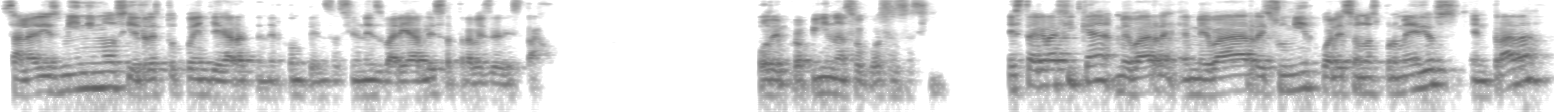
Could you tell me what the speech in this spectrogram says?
salarios mínimos y el resto pueden llegar a tener compensaciones variables a través de destajo o de propinas o cosas así. Esta gráfica me va, a, resumir cuáles son los promedios. Entrada,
